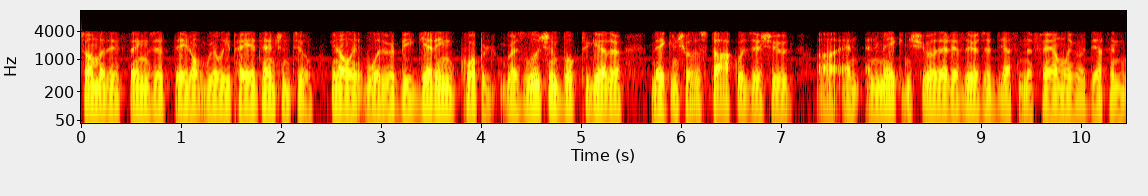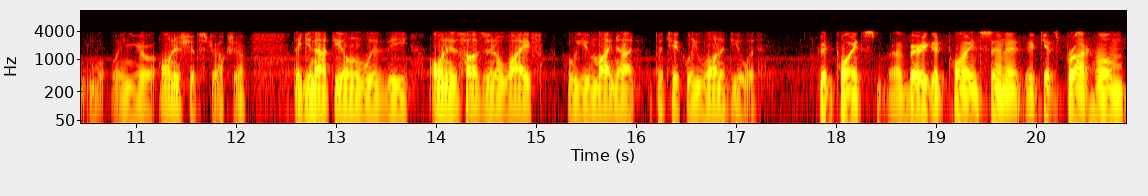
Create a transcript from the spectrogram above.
some of the things that they don't really pay attention to you know whether it be getting corporate resolution book together making sure the stock was issued uh, and and making sure that if there's a death in the family or death in in your ownership structure that you're not dealing with the owner's husband or wife who you might not particularly want to deal with Good points. Uh, very good points, and it, it, gets brought home,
